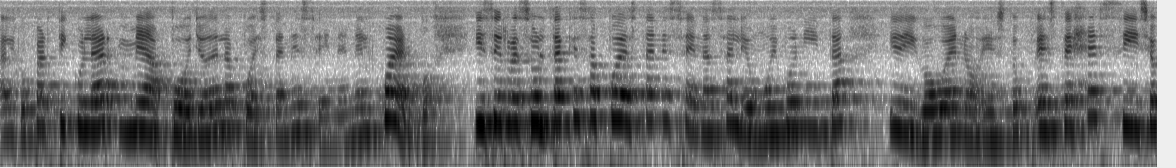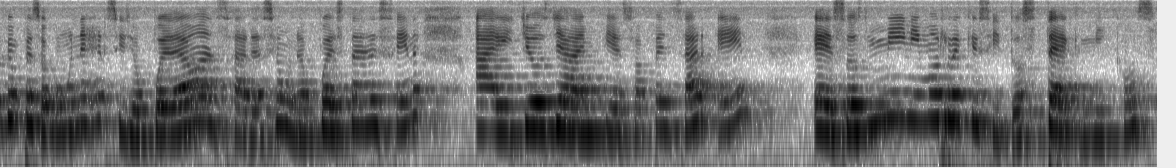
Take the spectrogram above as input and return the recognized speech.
algo particular, me apoyo de la puesta en escena en el cuerpo. Y si resulta que esa puesta en escena salió muy bonita y digo, bueno, esto, este ejercicio que empezó como un ejercicio puede avanzar hacia una puesta en escena, ahí yo ya empiezo a pensar en esos mínimos requisitos técnicos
